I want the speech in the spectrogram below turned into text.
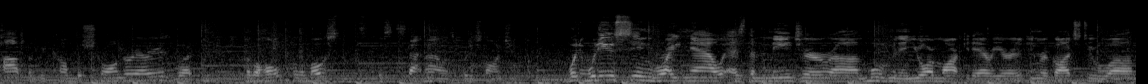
pop and become the stronger areas, but for the whole, for the most, Staten Island's pretty staunch. What, what are you seeing right now as the major uh, movement in your market area in regards to um,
